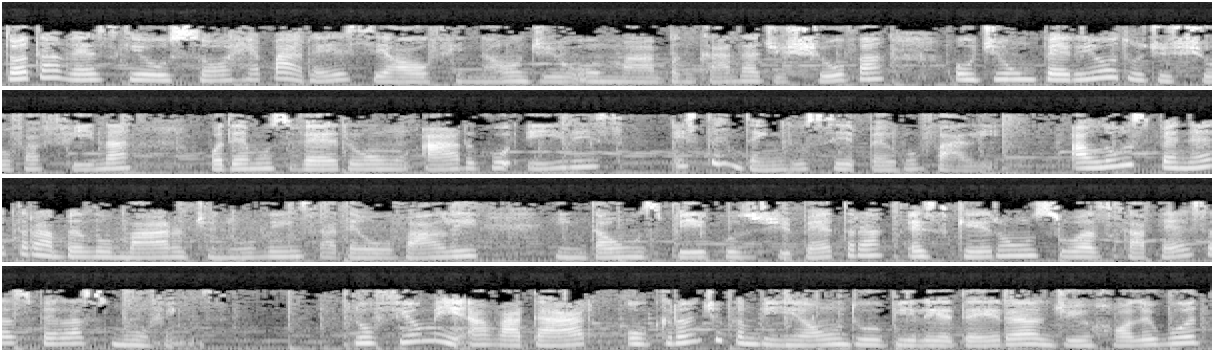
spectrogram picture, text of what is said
Toda vez que o sol reaparece ao final de uma bancada de chuva ou de um período de chuva fina, podemos ver um arco-íris estendendo-se pelo vale. A luz penetra pelo mar de nuvens até o vale, então os bicos de pedra esqueiram suas cabeças pelas nuvens. No filme Avatar, o grande campeão do bilheteira de Hollywood,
